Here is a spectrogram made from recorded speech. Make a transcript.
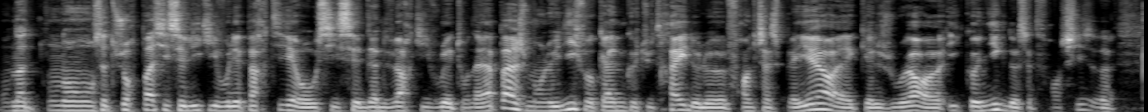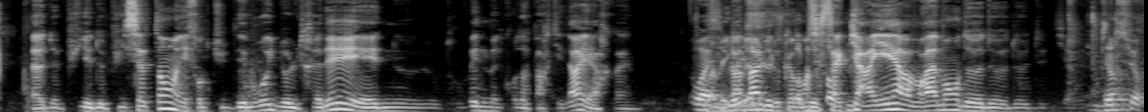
on on sait toujours pas si c'est lui qui voulait partir ou si c'est Denver qui voulait tourner la page, mais on lui dit il faut quand même que tu trades le franchise player et quel joueur euh, iconique de cette franchise euh, depuis depuis 7 ans. Il faut que tu te débrouilles de le trader et de trouver une bonne contrepartie derrière quand même. Ouais, c'est pas mal de commencer sa carrière vraiment de, de, de, de dirigeant. Bien sûr.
